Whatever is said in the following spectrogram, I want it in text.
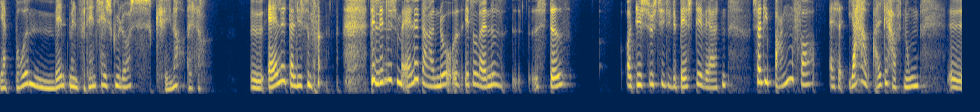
Ja, både mænd, men for den sags skyld også kvinder. Altså, øh, alle, der ligesom... det er lidt ligesom alle, der har nået et eller andet øh, sted, og det synes de, det er det bedste i verden. Så er de bange for... Altså, jeg har jo aldrig haft nogen øh,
